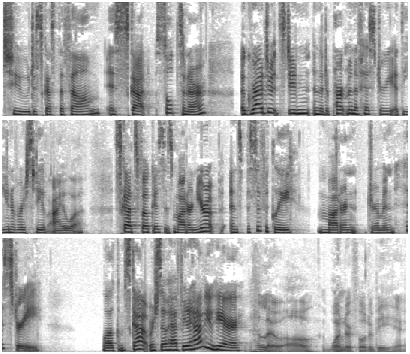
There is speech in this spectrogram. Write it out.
to discuss the film is Scott Solzner, a graduate student in the Department of History at the University of Iowa. Scott's focus is modern Europe and specifically modern German history. Welcome, Scott. We're so happy to have you here. Hello, all. Wonderful to be here.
